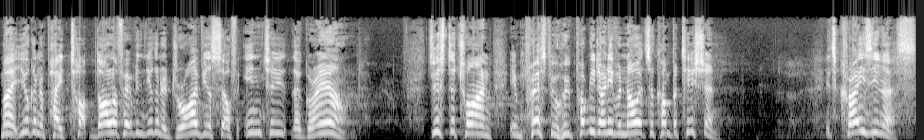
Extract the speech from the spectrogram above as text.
mate, you're going to pay top dollar for everything. You're going to drive yourself into the ground just to try and impress people who probably don't even know it's a competition. It's craziness.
